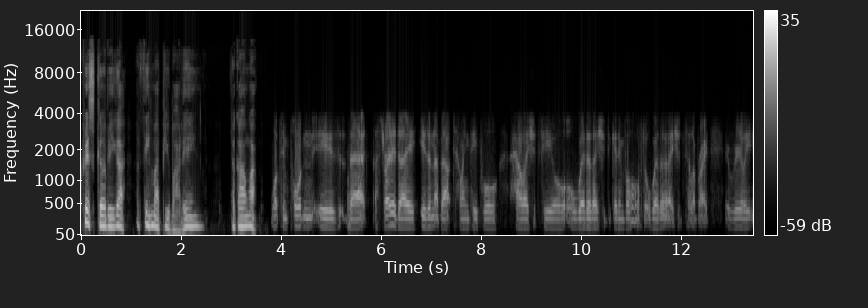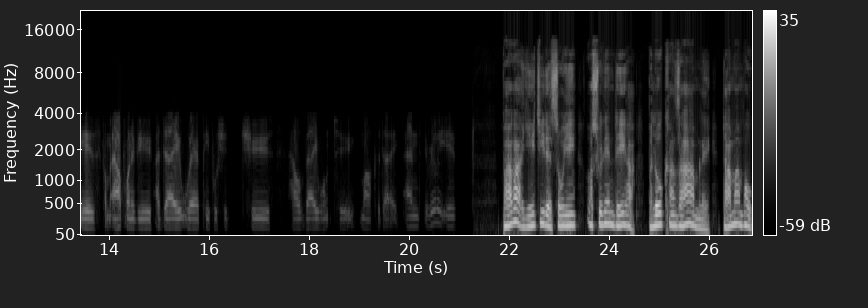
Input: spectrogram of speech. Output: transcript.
Chris Kirby ကအသိမှတ်ပြုပါတယ်။၎င်းက What's important is that Australia Day isn't about telling people how they should feel or whether they should get involved or whether they should celebrate. It really is, from our point of view, a day where people should choose how they want to mark the day. And it really is ဘာကအရေးကြီးတယ်ဆိုရင် Australian Day ဟာဘလို့ခံစားရမလဲဒါမှမဟုတ်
